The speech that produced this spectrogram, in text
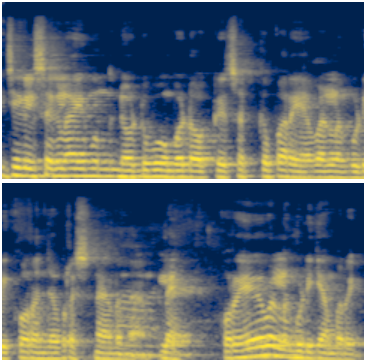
ഈ ചികിത്സകളായി മുന്നോട്ട് പോകുമ്പോൾ ഡോക്ടേഴ്സൊക്കെ പറയാം വെള്ളം കുടി കുറഞ്ഞ പ്രശ്നമാണെന്നാണ് അല്ലേ? കുറേ വെള്ളം കുടിക്കാൻ പറയും.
